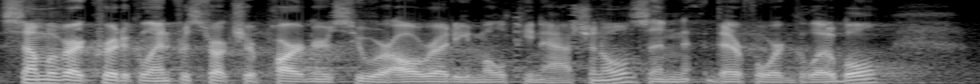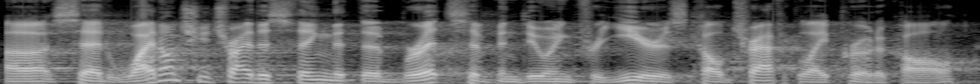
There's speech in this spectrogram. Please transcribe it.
some of our critical infrastructure partners who are already multinationals and therefore global uh, said, why don't you try this thing that the Brits have been doing for years called traffic light protocol?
